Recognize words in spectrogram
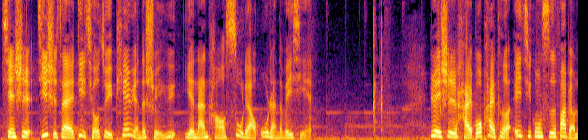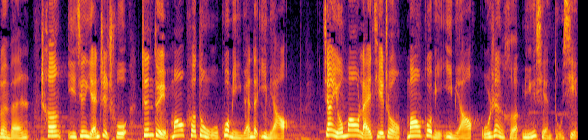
显示即使在地球最偏远的水域，也难逃塑料污染的威胁。瑞士海波派特 A 级公司发表论文称，已经研制出针对猫科动物过敏源的疫苗，将由猫来接种猫过敏疫苗，无任何明显毒性。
